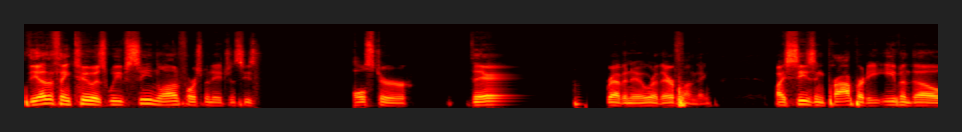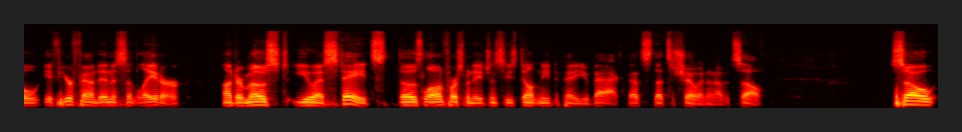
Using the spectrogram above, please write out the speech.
The other thing, too, is we've seen law enforcement agencies bolster their revenue or their funding by seizing property, even though if you're found innocent later, under most U.S. states, those law enforcement agencies don't need to pay you back. That's that's a show in and of itself. So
